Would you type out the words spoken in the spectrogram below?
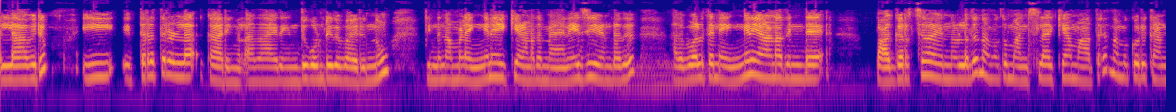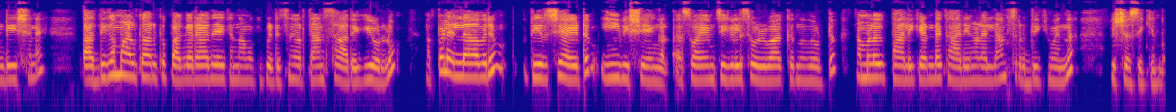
എല്ലാവരും ഈ ഇത്തരത്തിലുള്ള കാര്യങ്ങൾ അതായത് എന്തുകൊണ്ട് ഇത് വരുന്നു പിന്നെ നമ്മൾ എങ്ങനെയൊക്കെയാണ് അത് മാനേജ് ചെയ്യേണ്ടത് അതുപോലെ തന്നെ എങ്ങനെയാണ് അതിന്റെ പകർച്ച എന്നുള്ളത് നമുക്ക് മനസ്സിലാക്കിയാൽ മാത്രമേ നമുക്കൊരു കണ്ടീഷനെ അധികം ആൾക്കാർക്ക് പകരാതെയൊക്കെ നമുക്ക് പിടിച്ചു നിർത്താൻ സാധിക്കുകയുള്ളൂ. അപ്പോൾ എല്ലാവരും തീർച്ചയായിട്ടും ഈ വിഷയങ്ങൾ സ്വയം ചികിത്സ ഒഴിവാക്കുന്നത് തൊട്ട് നമ്മൾ പാലിക്കേണ്ട കാര്യങ്ങളെല്ലാം ശ്രദ്ധിക്കുമെന്ന് വിശ്വസിക്കുന്നു.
